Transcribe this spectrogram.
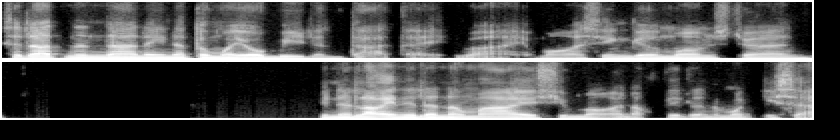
sa lahat ng nanay na tumayo bilang tatay. Diba? Yung mga single moms dyan. Pinalaki nila ng maayos yung mga anak nila na mag-isa.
